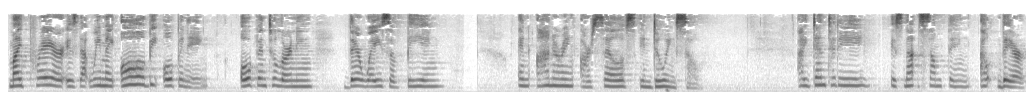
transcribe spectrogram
My prayer is that we may all be opening, open to learning their ways of being and honoring ourselves in doing so. Identity is not something out there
